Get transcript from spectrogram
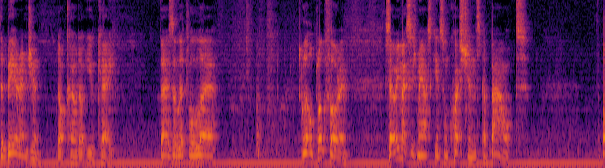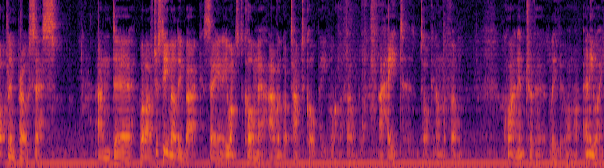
thebeerengine.co.uk there's a little uh, a little plug for him. So he messaged me asking some questions about the bottling process. And uh, well I've just emailed him back saying he wanted to call me. I haven't got time to call people on the phone. I hate talking on the phone. Quite an introvert believe it or not. Anyway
